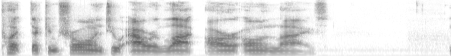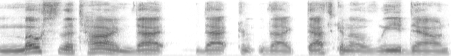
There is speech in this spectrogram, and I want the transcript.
put the control into our lot our own lives, most of the time that that that that's gonna lead down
